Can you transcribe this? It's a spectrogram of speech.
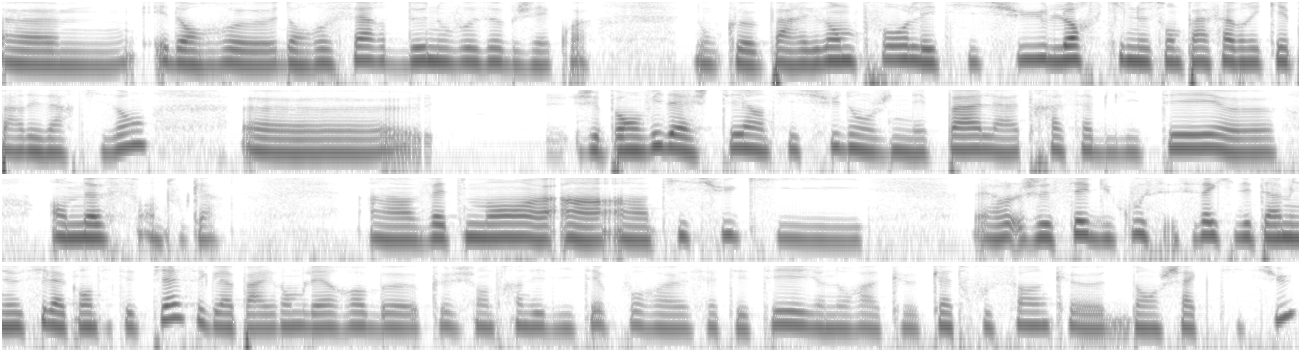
et d'en refaire de nouveaux objets. Donc, par exemple, pour les tissus, lorsqu'ils ne sont pas fabriqués par des artisans, j'ai pas envie d'acheter un tissu dont je n'ai pas la traçabilité euh, en neuf en tout cas. Un vêtement, euh, un, tissu qui alors, je sais, du coup, c'est ça qui détermine aussi la quantité de pièces. C'est que là, par exemple, les robes que je suis en train d'éditer pour cet été, il y en aura que 4 ou 5 dans chaque tissu.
